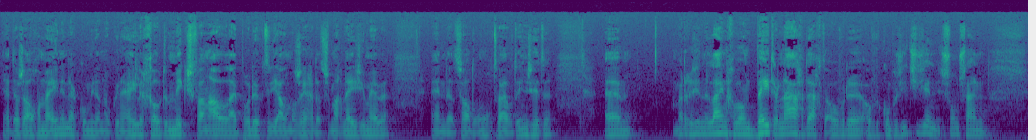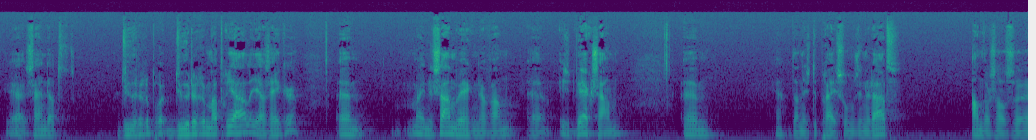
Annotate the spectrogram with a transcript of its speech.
Ja, dat is algemeen. En daar kom je dan ook in een hele grote mix van allerlei producten die allemaal zeggen dat ze magnesium hebben. En dat zal er ongetwijfeld in zitten. Ehm, maar er is in de lijn gewoon beter nagedacht over de, over de composities. En soms zijn, ja, zijn dat duurdere, duurdere materialen, jazeker. Ehm maar in de samenwerking daarvan ehm, is het werkzaam. Ehm, ja, dan is de prijs soms inderdaad anders als eh,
